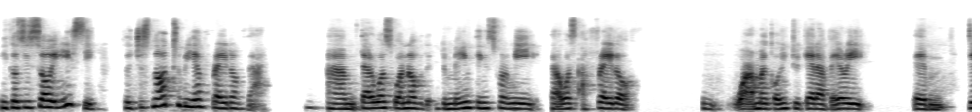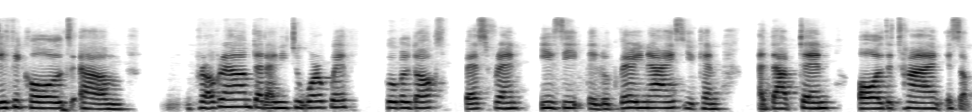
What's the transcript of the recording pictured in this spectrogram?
because it's so easy. So just not to be afraid of that. Um, that was one of the, main things for me that I was afraid of. Why am I going to get a very um, difficult um, program that I need to work with? Google Docs, best friend, easy. They look very nice. You can adapt in all the time. It's a,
